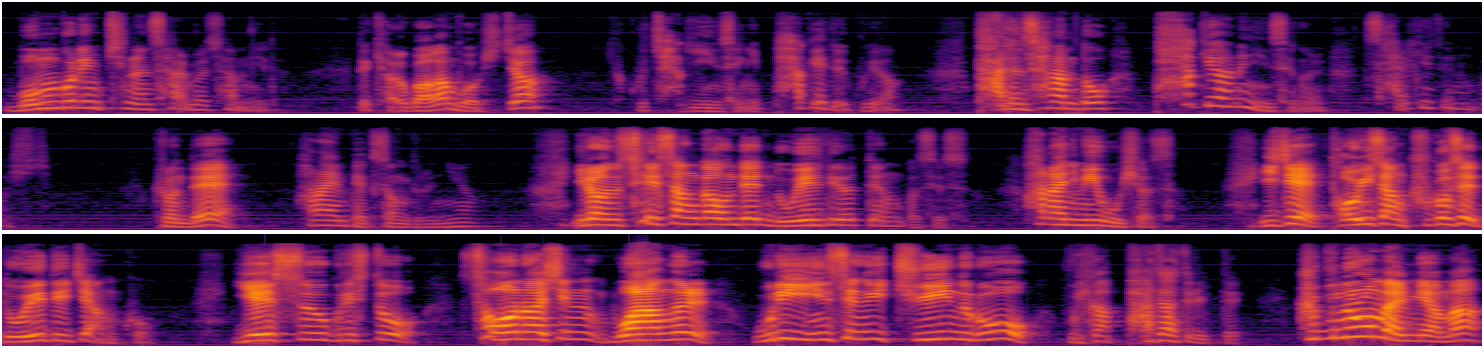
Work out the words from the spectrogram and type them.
몸부림치는 삶을 삽니다. 근데 결과가 무엇이죠? 결국 자기 인생이 파괴되고요. 다른 사람도 파괴하는 인생을 살게 되는 것이죠. 그런데 하나님 백성들은요. 이런 세상 가운데 노예되었던 것에서 하나님이 오셔서 이제 더 이상 그것에 노예되지 않고 예수 그리스도 선하신 왕을 우리 인생의 주인으로 우리가 받아들일 때 그분으로 말미암아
